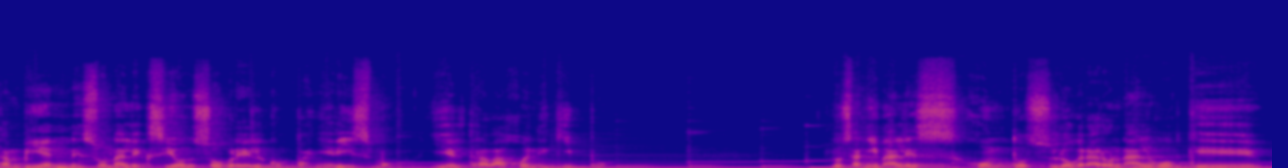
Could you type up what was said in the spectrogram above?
También es una lección sobre el compañerismo y el trabajo en equipo los animales juntos lograron algo que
